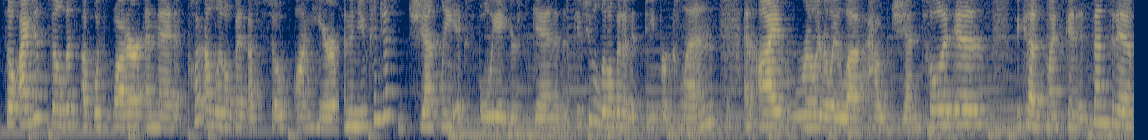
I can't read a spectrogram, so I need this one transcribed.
So I just fill this up with water and then put a little bit of soap on here and then you can just gently exfoliate your skin. This gives you a little bit of a deeper cleanse and I really, really love how gentle it is because my skin is sensitive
